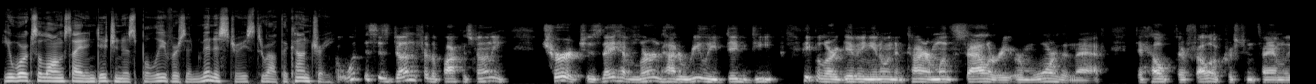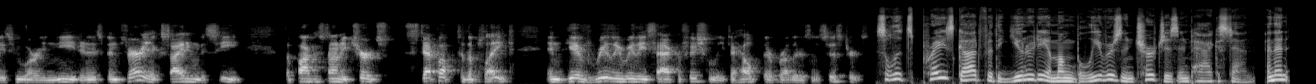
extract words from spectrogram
He works alongside indigenous believers and ministries throughout the country. But what this has done for the Pakistani church is they have learned how to really dig deep. People are giving, you know, an entire month's salary or more than that to help their fellow Christian families who are in need. And it's been very exciting to see the Pakistani church step up to the plate and give really, really sacrificially to help their brothers and sisters. So let's praise God for the unity among believers and churches in Pakistan, and then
